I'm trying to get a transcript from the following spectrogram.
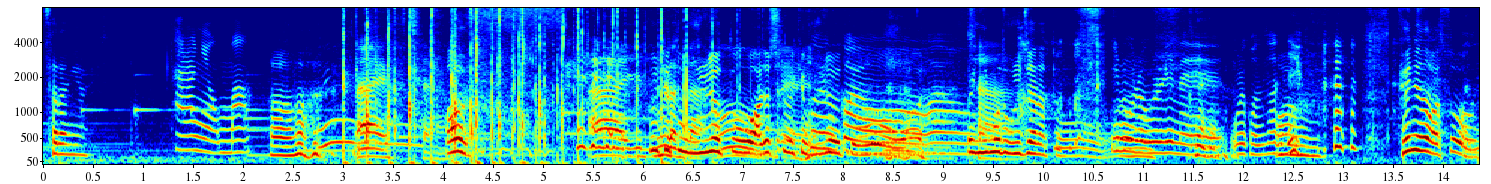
사랑해요. 사랑해 엄마. 아, 아이 참. 어우, 아 이게 이렇게 또. 울려 또 어, 아저씨도 그래. 이렇게 울려 또. 그러니까요. 어, 이모도 울잖아 또. 이모를 울리네. 우리 권사님. 어휴, 괜히 나왔어.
